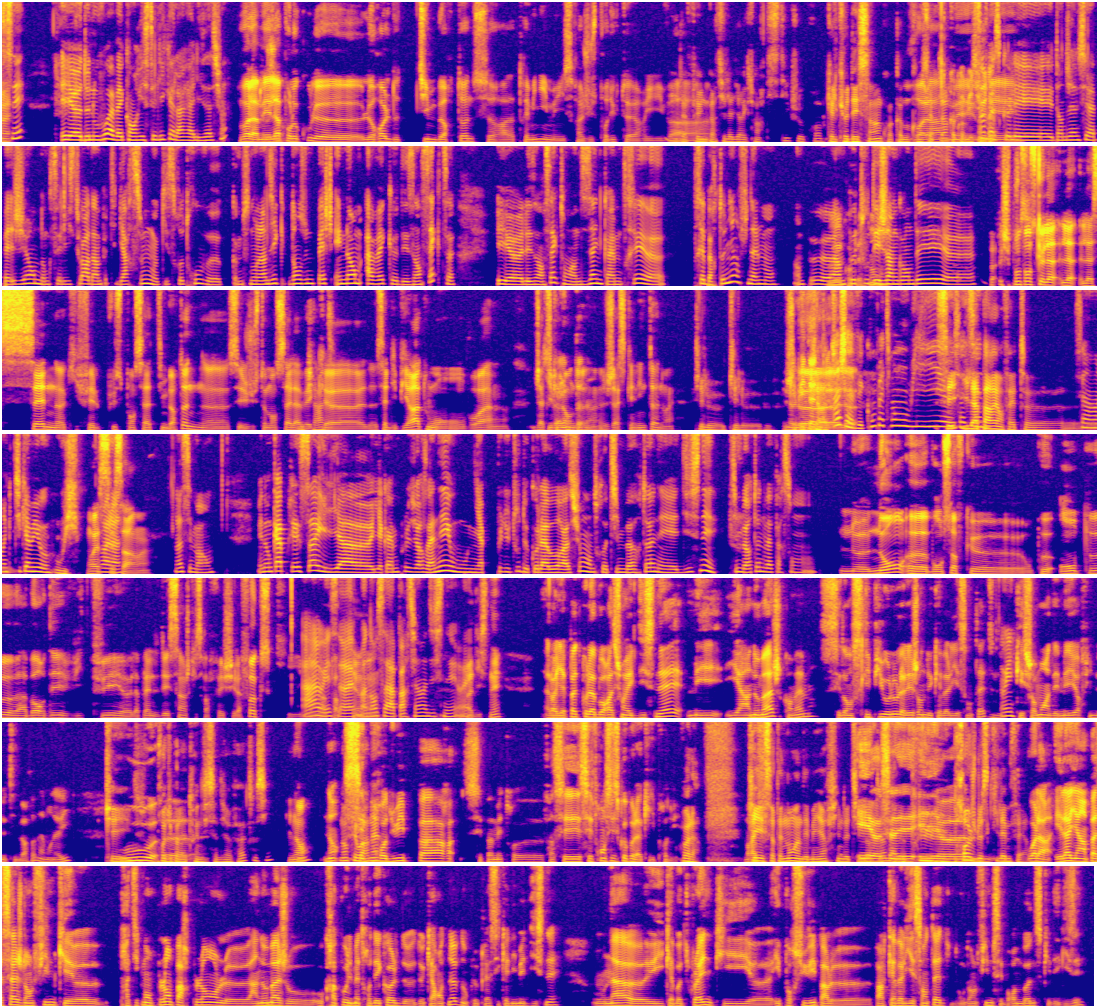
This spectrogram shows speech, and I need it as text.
Et euh, de nouveau avec Henry Selick à la réalisation. Voilà, mais là pour le coup, le, le rôle de Tim Burton sera très minime. Il sera juste producteur. Il Il va. a fait une partie de la direction artistique, je crois. Quelques dessins, quoi, comme Voilà, concept art. comme mais- mais- parce que les... dans James et la pêche géante, donc c'est l'histoire d'un petit garçon euh, qui se retrouve, euh, comme son nom l'indique, dans une pêche énorme avec euh, des insectes. Et euh, les insectes ont un design quand même très, euh, très burtonien finalement. Un peu, euh, Oui, un peu tout dégingandé. euh. Bah, je Je pense, que la, la, la scène qui fait le plus penser à Tim Burton, euh, c'est justement celle avec pirate. euh, celle des pirates où Mm. on voit Jack Skellington. euh, Jack Skellington. Ouais. qui est le, qui est le, Ah, j'avais complètement oublié. euh, cette il scène. apparaît en fait. euh, C'est un petit caméo. Oui. Ouais, Voilà. c'est ça. ouais. Ah, c'est marrant. Et donc après ça, il y, a, euh, il y a quand même plusieurs années où il n'y a plus du tout de collaboration entre Tim Burton et Disney. Tim Burton va faire son... Non, euh, bon, sauf que on peut on peut aborder vite fait euh, la planète des singes qui sera fait chez la Fox, qui Ah oui, c'est vrai. Maintenant, ça appartient à Disney. ouais. à Disney. Alors, il n'y a pas de collaboration avec Disney, mais il y a un hommage quand même. C'est dans Sleepy Hollow, la légende du cavalier sans tête, Oui. qui est sûrement un des meilleurs films de Tim Burton, à mon avis. Qui est Ou, produit par la euh, 20th Century Fox aussi. Non. Non, Non, c'est produit par, c'est pas Maître, enfin c'est Francis Coppola qui produit. Voilà. Bref. Qui est certainement un des meilleurs films de Tim Et, euh, Burton, ça- et le plus et, euh, proche de ce qu'il aime faire. Voilà. Et là, il y a un passage dans le film qui est euh, pratiquement plan par plan le, un hommage au, au crapaud et le maître d'école de, de 49, donc le classique animé de Disney. On a euh, Ichabod Crane qui euh, est poursuivi par le par le cavalier sans tête. Donc dans le film, c'est Brom Bones qui est déguisé.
